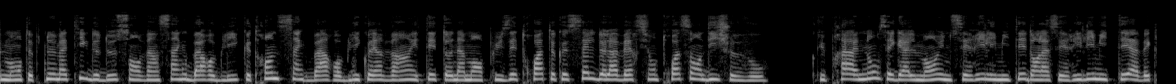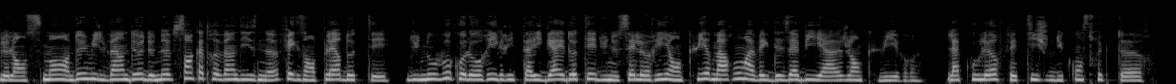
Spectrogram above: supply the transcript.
monte pneumatique de 225 bar 35 bar R20 est étonnamment plus étroite que celle de la version 310 chevaux. Cupra annonce également une série limitée dans la série limitée avec le lancement en 2022 de 999 exemplaires dotés du nouveau coloris gris taïga et doté d'une sellerie en cuir marron avec des habillages en cuivre, la couleur fétiche du constructeur.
